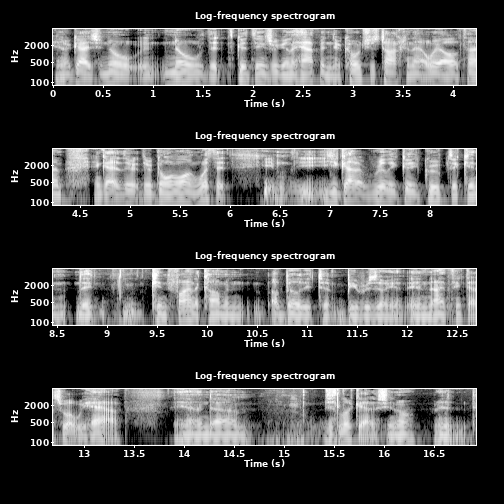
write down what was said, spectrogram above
and guys who know know that good things are going to happen. Their coach is talking that way all the time, and guys they're they're going along with it. You, you got a really good group that can that can find a common ability to be resilient, and I think that that's what we have. And um, just look at us, you know. And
